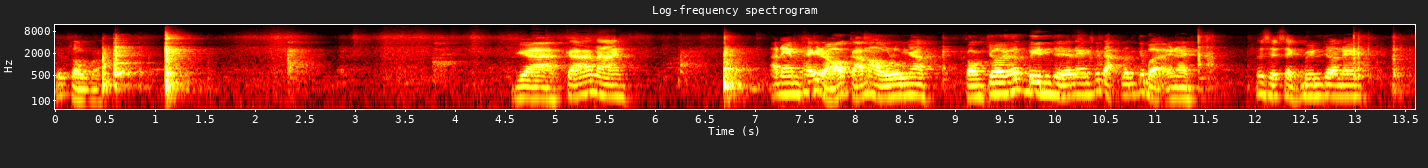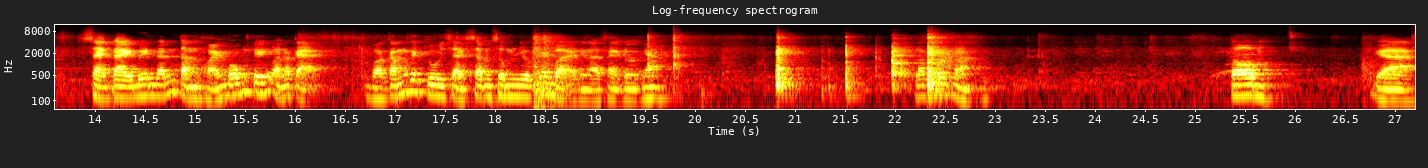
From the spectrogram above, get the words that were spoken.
Tiếp tục nè. Gà, cá nai. Anh em thấy rõ cả màu luôn nha. Còn chơi hết pin thì anh em cứ đặt lên cái bệ này. Nó sẽ sạc pin cho anh em sạc đầy pin đánh tầm khoảng 4 tiếng là nó cạn. Và cắm cái chui sạc Samsung vô cái bệ này là sạc được nha. Lắp nước nè. Tôm, gà.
